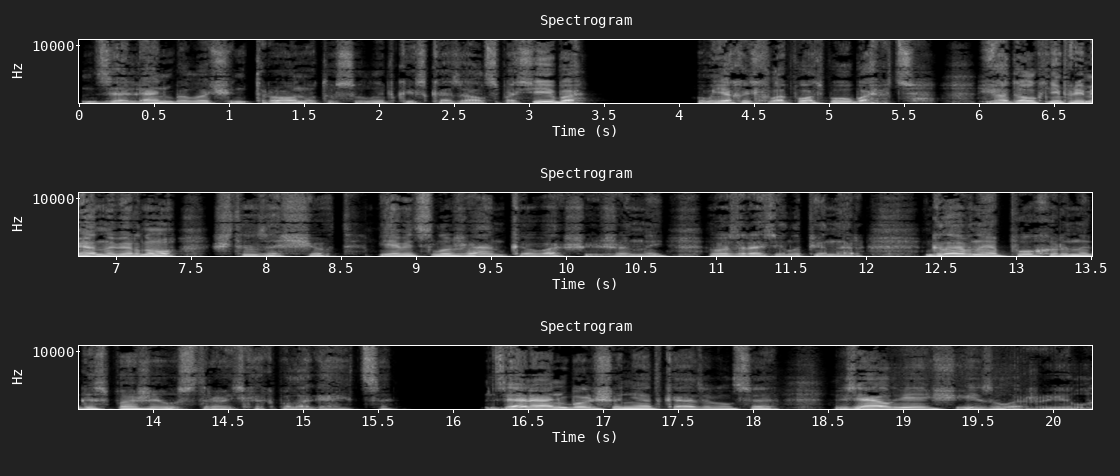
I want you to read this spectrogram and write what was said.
Дзялянь был очень тронут и с улыбкой сказал «Спасибо, у меня хоть хлопот поубавится. Я долг непременно верну. — Что за счет? Я ведь служанка вашей жены, — возразила Пинар. — Главное, похороны госпожи устроить, как полагается. Зялянь больше не отказывался, взял вещи и заложил.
